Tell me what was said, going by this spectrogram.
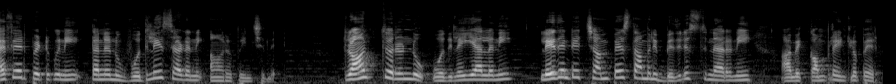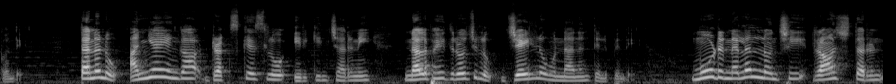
అఫేర్ పెట్టుకుని తనను వదిలేశాడని ఆరోపించింది. రాజ్ తరుణ్ను వదిలేయాలని లేదంటే చంపేస్తామని బెదిరిస్తున్నారని ఆమె కంప్లైంట్లో పేర్కొంది. తనను అన్యాయంగా డ్రగ్స్ కేసులో ఇరికించారని నలభై ఐదు రోజులు జైల్లో ఉన్నానని తెలిపింది. మూడు నెలల నుంచి రాజ్ తరుణ్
